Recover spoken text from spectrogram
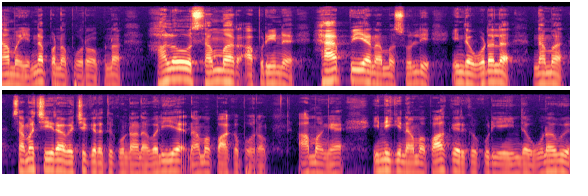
நாம் என்ன பண்ண போகிறோம் அப்படின்னா ஹலோ சம்மர் அப்படின்னு ஹாப்பியாக நம்ம சொல்லி இந்த உடலை நம்ம சமச்சீராக வச்சுக்கிறதுக்கு உண்டான வழியை நாம் பார்க்க போகிறோம் ஆமாங்க. இன்றைக்கி நாம் பார்க்க இருக்கக்கூடிய இந்த உணவு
